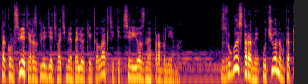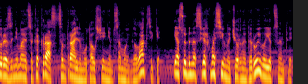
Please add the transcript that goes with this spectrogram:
В таком свете разглядеть во тьме далекие галактики – серьезная проблема. С другой стороны, ученым, которые занимаются как раз центральным утолщением самой галактики, и особенно сверхмассивной черной дырой в ее центре,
